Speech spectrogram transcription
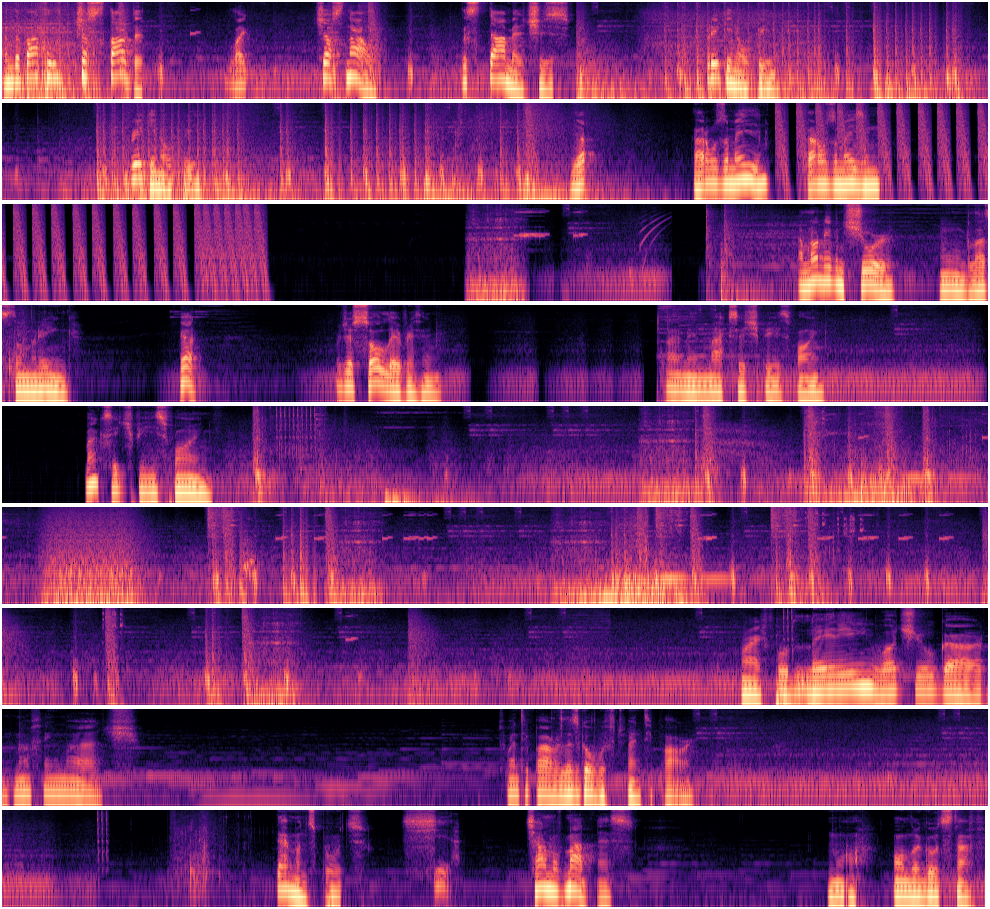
And the battle just started. Like, just now. This damage is freaking OP. Freaking OP. Yep. That was amazing. That was amazing. I'm not even sure. Hmm, oh, Bloodstone Ring. Yeah. We just sold everything. I mean, max HP is fine. Max HP is fine. What you got? Nothing much. 20 power, let's go with 20 power. Demon's boots. Shit. Charm of madness. Oh, all the good stuff.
